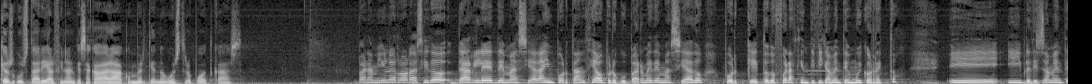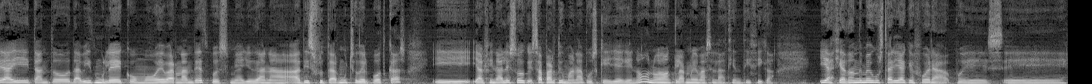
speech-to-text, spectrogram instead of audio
¿qué os gustaría al final que se acabara convirtiendo vuestro podcast? Para mí un error ha sido darle demasiada importancia o preocuparme demasiado porque todo fuera científicamente muy correcto y, precisamente ahí tanto David Mulé como Eva Hernández pues me ayudan a, disfrutar mucho del podcast y, al final eso, esa parte humana pues que llegue, ¿no? No anclarme más en la científica. ¿Y hacia dónde me gustaría que fuera? Pues eh,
